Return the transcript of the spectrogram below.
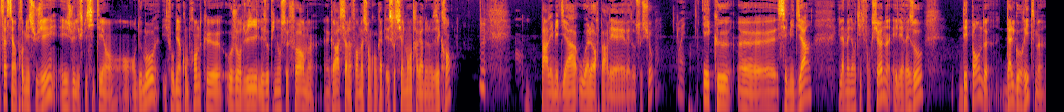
Ça, c'est un premier sujet, et je vais l'expliciter en, deux mots. Il faut bien comprendre que aujourd'hui, les opinions se forment grâce à l'information qu'on capte essentiellement au travers de nos écrans, mm. par les médias ou alors par les réseaux sociaux, et que euh, ces médias, la manière dont ils fonctionnent et les réseaux dépendent d'algorithmes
